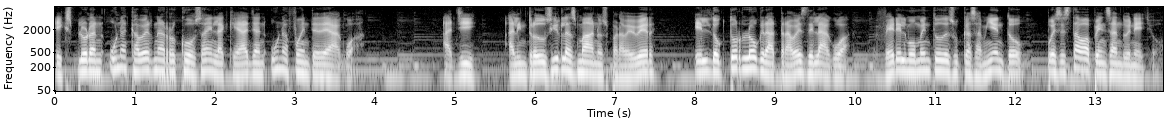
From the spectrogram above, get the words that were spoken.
exploran una caverna rocosa en la que hallan una fuente de agua. Allí, al introducir las manos para beber, el doctor logra a través del agua ver el momento de su casamiento, pues estaba pensando en ello.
